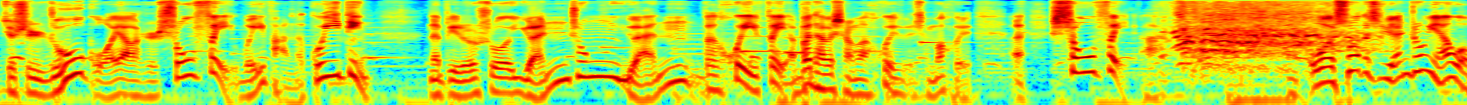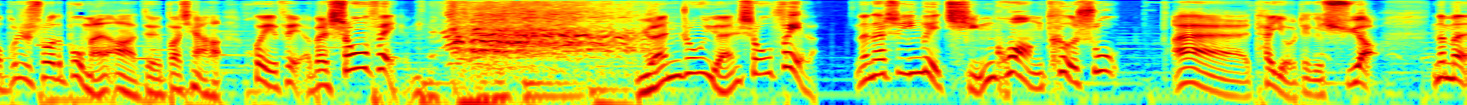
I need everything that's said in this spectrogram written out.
就是如果要是收费违反了规定，那比如说园中园的会费啊，不他什么会什么会呃收费啊，我说的是园中园，我不是说的部门啊，对，抱歉哈，会费啊不收费，园中园收费了，那那是因为情况特殊。哎，他有这个需要，那么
